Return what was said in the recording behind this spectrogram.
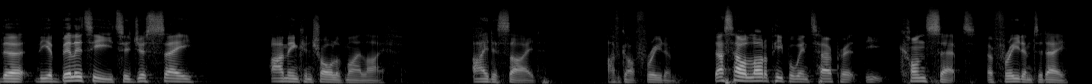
the, the ability to just say, I'm in control of my life. I decide. I've got freedom. That's how a lot of people interpret the concept of freedom today.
